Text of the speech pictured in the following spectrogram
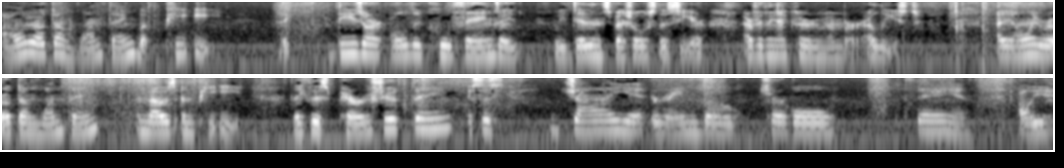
I only wrote down one thing, but PE. Like these are all the cool things I we did in specials this year. Everything I could remember, at least. I only wrote down one thing, and that was in PE. Like this parachute thing. It's this giant rainbow circle thing, and all you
